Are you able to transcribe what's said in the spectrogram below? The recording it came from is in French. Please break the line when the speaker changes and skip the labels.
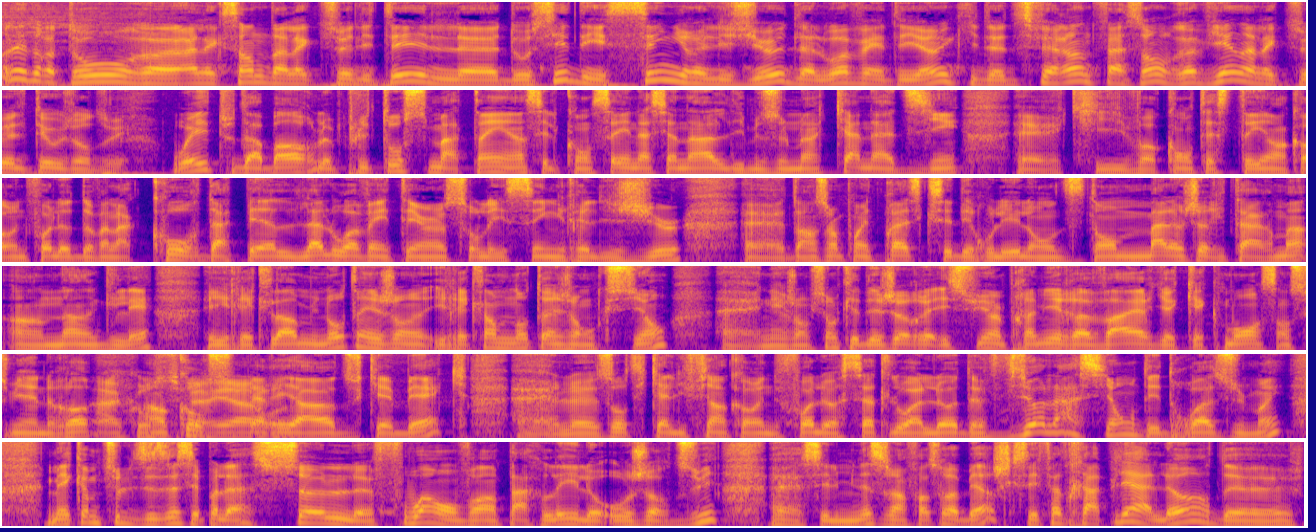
On est de retour, euh, Alexandre, dans l'actualité. Le dossier des signes religieux de la loi 21 qui, de différentes façons, revient dans l'actualité aujourd'hui.
Oui, tout d'abord, le plus tôt ce matin, hein, c'est le Conseil national des musulmans canadiens euh, qui va contester encore une fois là, devant la Cour d'appel la loi 21 sur les signes religieux. Euh, dans un point de presse qui s'est déroulé, l'on dit-on, majoritairement en anglais. Et il réclame une autre, il réclame une autre injonction, une injonction qui a déjà essuyé un premier revers il y a quelques mois, on s'en souviendra, en Cour supérieure du Québec. les autres, ils qualifient encore une fois cette loi-là de violation des droits humains. Mais comme tu le disais, c'est pas la seule fois on va en parler aujourd'hui. Euh, c'est le ministre Jean-François Roberge qui s'est fait rappeler à l'ordre, euh,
